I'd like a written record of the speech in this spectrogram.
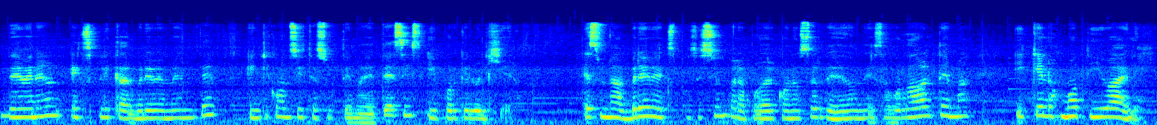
Deberán explicar brevemente en qué consiste su tema de tesis y por qué lo eligieron. Es una breve exposición para poder conocer desde dónde es abordado el tema y qué los motiva a elegir.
